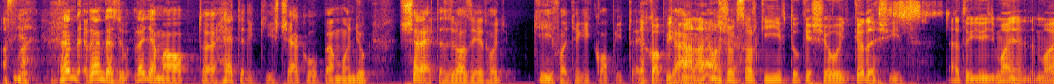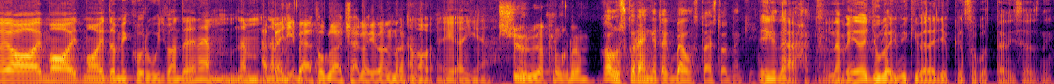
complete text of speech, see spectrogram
Azt na, Rend, rendező, legyen már a hetedik kis Csák Open mondjuk, selejtező azért, hogy kihívhatja ki kapit. de kapit már nagyon sokszor kihívtuk, és ő úgy ködösít. Tehát úgy, úgy majd, majd, jaj, majd, majd, amikor úgy van, de nem, nem, Hát nem, egyéb elfoglaltságai vannak. nem, a, igen. Sűrű a program. Galuska rengeteg beosztást ad neki. Igen, ne, hát nem, én a Gyulai Mikivel egyébként szokott teniszezni.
